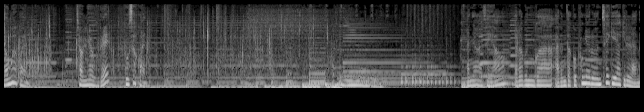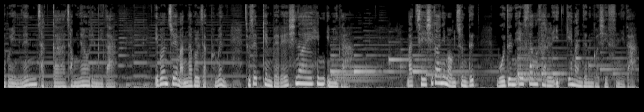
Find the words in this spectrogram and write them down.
영화관, 정여울의 도서관. 안녕하세요. 여러분과 아름답고 풍요로운 책 이야기를 나누고 있는 작가 정여울입니다. 이번 주에 만나볼 작품은 조셉 캠벨의 신화의 힘입니다. 마치 시간이 멈춘 듯 모든 일상사를 잊게 만드는 것이 있습니다.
